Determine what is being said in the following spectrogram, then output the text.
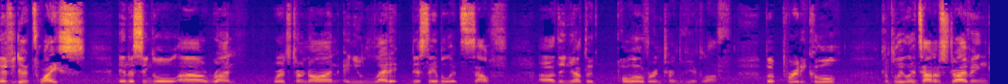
Now, if you do it twice in a single uh, run where it's turned on and you let it disable itself, uh, then you have to pull over and turn the vehicle off. But pretty cool, completely autonomous driving.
